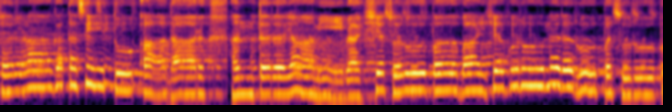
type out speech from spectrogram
शरणागतसी तू आधार। अंतरयामी बाह्य स्वरूप बाह्य गुरु नर रूप स्वरूप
